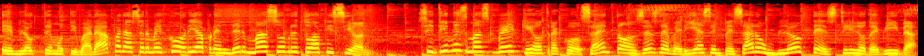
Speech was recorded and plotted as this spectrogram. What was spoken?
El blog te motivará para ser mejor y aprender más sobre tu afición. Si tienes más B que otra cosa, entonces deberías empezar un blog de estilo de vida.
